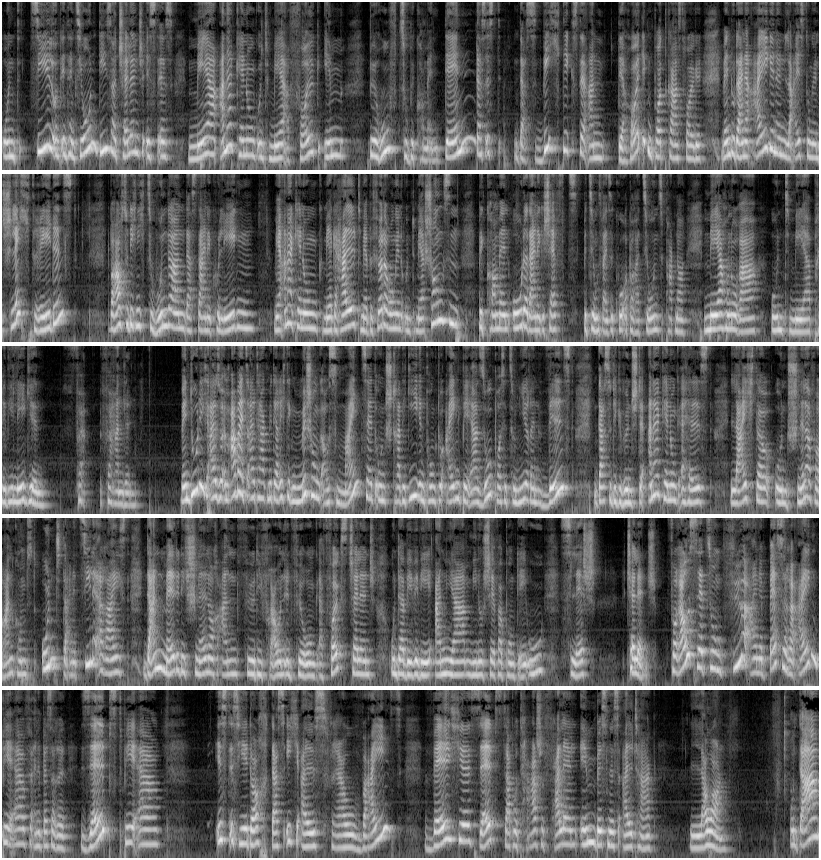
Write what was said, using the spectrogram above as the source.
Und Ziel und Intention dieser Challenge ist es, mehr Anerkennung und mehr Erfolg im Beruf zu bekommen. Denn das ist das Wichtigste an der heutigen Podcast-Folge. Wenn du deine eigenen Leistungen schlecht redest, brauchst du dich nicht zu wundern, dass deine Kollegen mehr Anerkennung, mehr Gehalt, mehr Beförderungen und mehr Chancen bekommen oder deine Geschäfts- bzw. Kooperationspartner mehr Honorar und mehr Privilegien ver verhandeln. Wenn du dich also im Arbeitsalltag mit der richtigen Mischung aus Mindset und Strategie in puncto Eigen-PR so positionieren willst, dass du die gewünschte Anerkennung erhältst, leichter und schneller vorankommst und deine Ziele erreichst, dann melde dich schnell noch an für die Frauen in Führung Erfolgschallenge unter www.anja-schäfer.eu slash challenge. Voraussetzung für eine bessere Eigen-PR, für eine bessere Selbst-PR ist es jedoch, dass ich als Frau weiß, welche Selbstsabotagefallen im Business-Alltag lauern. Und da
